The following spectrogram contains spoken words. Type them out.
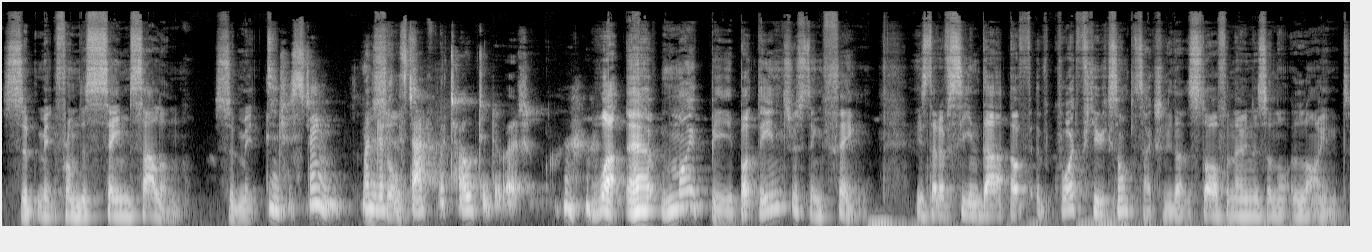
submit from the same salon submit. Interesting. Wonder if the staff were told to do it. well, uh, might be, but the interesting thing is that I've seen that of of quite a few examples actually that staff and owners are not aligned.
